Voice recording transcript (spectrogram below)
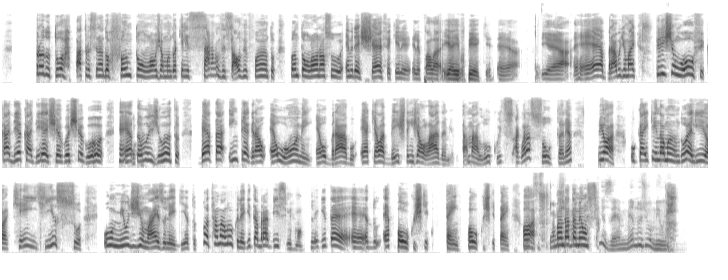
produtor, patrocinador Phantom Law já mandou aquele salve, salve Phantom. Phantom Law, nosso MD chefe, aquele, ele fala, e aí, Pique? É, Yeah. É, brabo demais. Christian Wolf, cadê, cadê? Chegou, chegou. É, tamo junto. Beta integral é o homem, é o brabo, é aquela besta enjaulada, amigo. Tá maluco? Isso agora solta, né? E ó, o Kaique ainda mandou ali, ó. Que isso? Humilde demais o Leguito. Pô, tá maluco? O Leguito é brabíssimo, irmão. O Leguito é, é, é, é poucos que tem. Poucos que tem. Ó, mandar também um que quiser, menos de humilde.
